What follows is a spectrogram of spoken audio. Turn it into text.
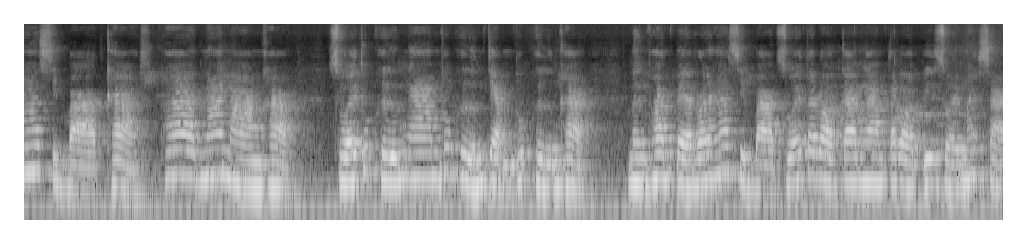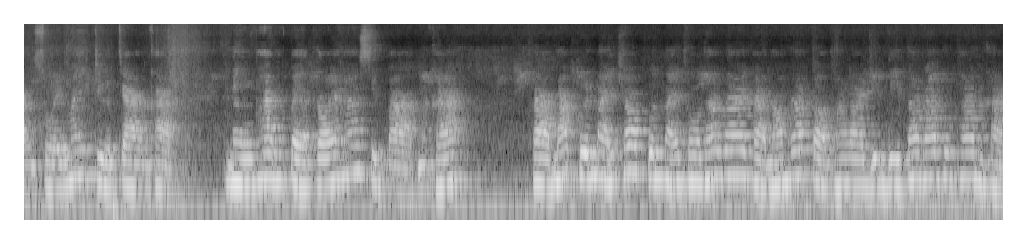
ห้าสิบบาทค่ะ ผ้าหน้านางค่ะ สวยทุกผืนงามทุกผืนแจ่มทุกผืนค่ะ 1,850 บาท สวยตลอดการงานตลอดปีสวยไม่สางสวยไม่จืดจางค่ะ 1,850 บาทนะคะค่ะมักปืนไหนชอบปืนไหนโทรท่าได้ค่ะ น้อมรับตอบทางไลน์ยินดีต้อนรับทุกท่านค่ะ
